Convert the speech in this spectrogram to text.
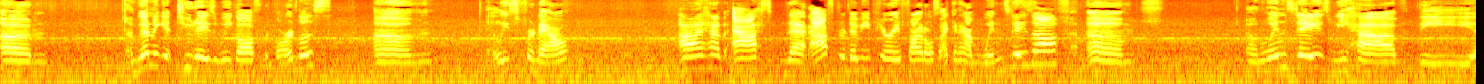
Um, I'm gonna get two days a week off regardless, um, at least for now. I have asked that after WPRA finals, I can have Wednesdays off. Um, on Wednesdays, we have the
